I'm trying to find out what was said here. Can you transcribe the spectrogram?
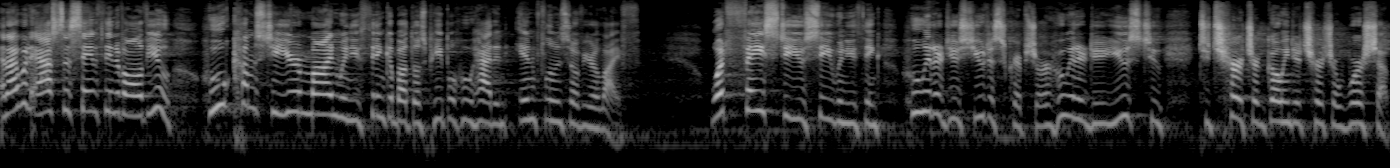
and I would ask the same thing of all of you. Who comes to your mind when you think about those people who had an influence over your life? What face do you see when you think who introduced you to Scripture or who introduced you to, to church or going to church or worship?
